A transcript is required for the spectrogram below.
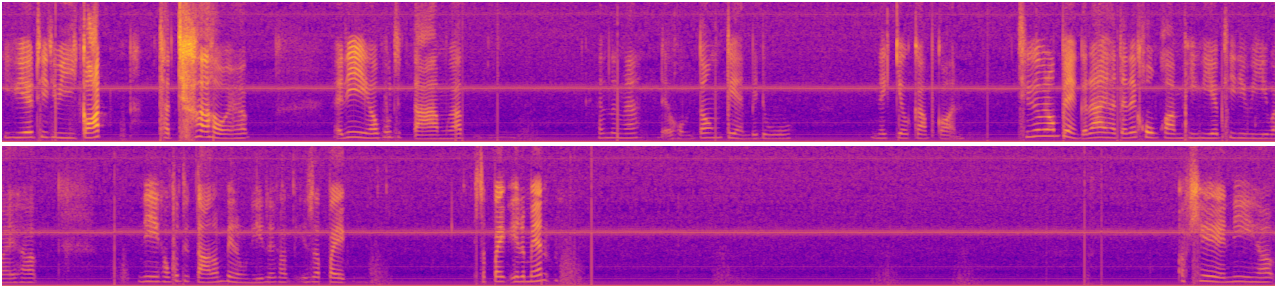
อีพีเอฟทีทีวีก๊อตทัดเจ้าครับไอ้นี่เขาพูดติดตามครับแป๊บนึงนะ เดี๋ยวผมต้องเปลี่ยนไปดูในเกี่ยวกับก่อน ชื่อไม่ต้องเปลี่ยนก็ได้ครับจะได้คงความ PPF TDV ไว้ครับ นี่เขาพูดติดตามต้องเปลี่ยนตรงนี้เลยครับ สเปกสเปกเอลเมนต์โอเค นี่ครับ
